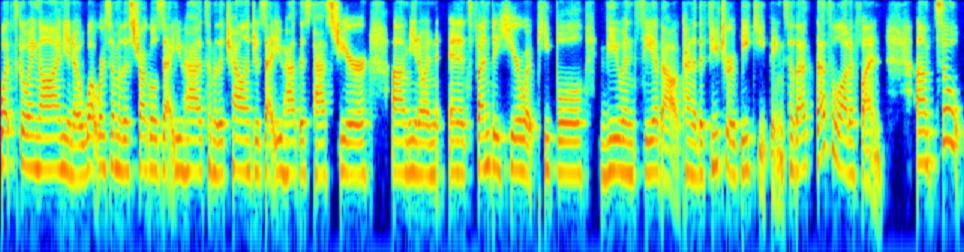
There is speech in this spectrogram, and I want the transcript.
what's going on, you know, what were some of the struggles that you had, some of the challenges that you had this past year, um, you know, and, and it's fun to hear what people view and see about kind of the future of beekeeping. So that that's a lot of fun. Um, so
